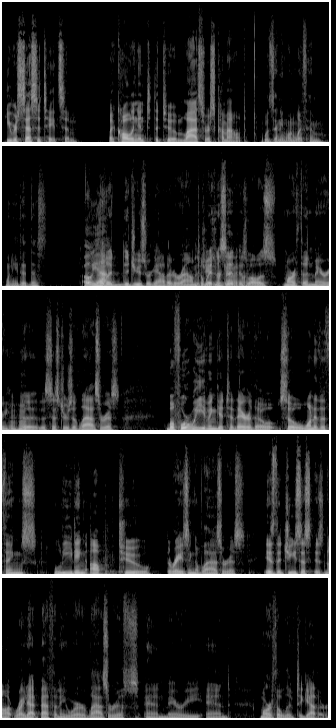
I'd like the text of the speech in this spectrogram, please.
he resuscitates him by calling into the tomb, Lazarus, come out. Was anyone with him when he did this? Oh, yeah. Well, the, the Jews were gathered around The to Jews witness it, gathered as well as Martha and Mary, Mm-hmm. the, the sisters of Lazarus. Before we even get to there, though, so one of the things leading up to the raising of Lazarus is that Jesus is not right at Bethany, where Lazarus and Mary and Martha live together,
